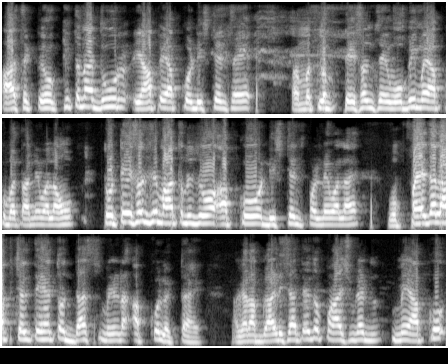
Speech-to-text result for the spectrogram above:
आ सकते हो, कितना दूर यहाँ पे आपको डिस्टेंस है मतलब स्टेशन से, वो भी मैं आपको बताने वाला हूँ। तो स्टेशन से मात्र जो आपको डिस्टेंस पड़ने वाला है, वो पैदल आप चलते हैं तो 10 मिनट आपको लगता है। अगर आप गाड़ी से आते हैं तो पाँच मिनट में आपको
